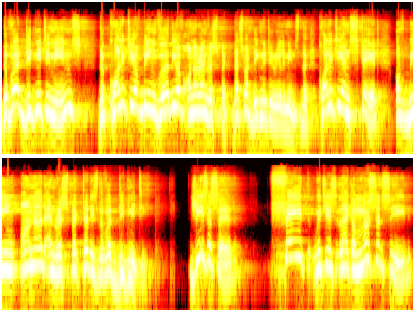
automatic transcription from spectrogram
The word dignity means the quality of being worthy of honor and respect. That's what dignity really means. The quality and state of being honored and respected is the word dignity. Jesus said, faith, which is like a mustard seed,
